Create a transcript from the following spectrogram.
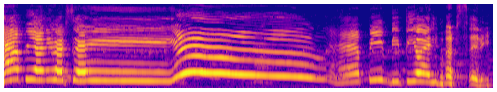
হ্যাপি অ্যানিভার্সারি হ্যাপি দ্বিতীয় অ্যানিভার্সারি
